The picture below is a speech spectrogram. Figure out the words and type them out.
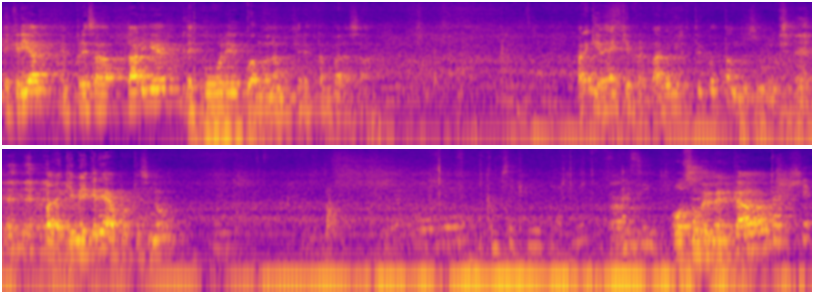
Escriban, empresa Target descubre cuando una mujer está embarazada. Para que vean que es verdad lo que les estoy contando. Para que me crean, porque si no... ¿Cómo se escribe target? O supermercado, Target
